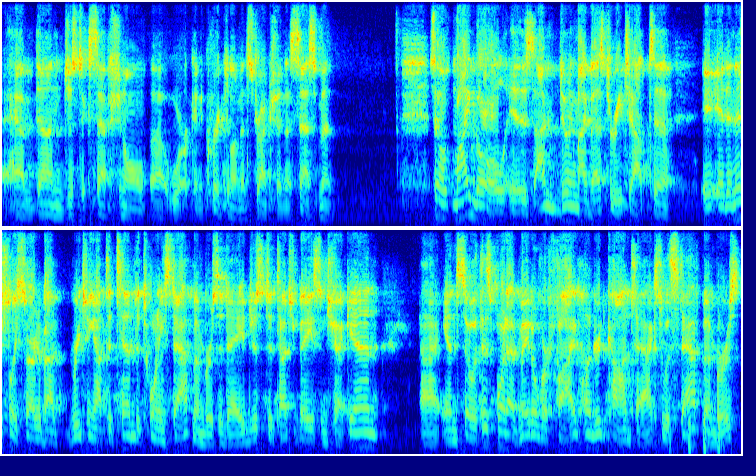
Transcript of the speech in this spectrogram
have done just exceptional uh, work in curriculum instruction, assessment, so my goal is I'm doing my best to reach out to. It, initially started about reaching out to 10 to 20 staff members a day just to touch base and check in. Uh, and so at this point, I've made over 500 contacts with staff members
